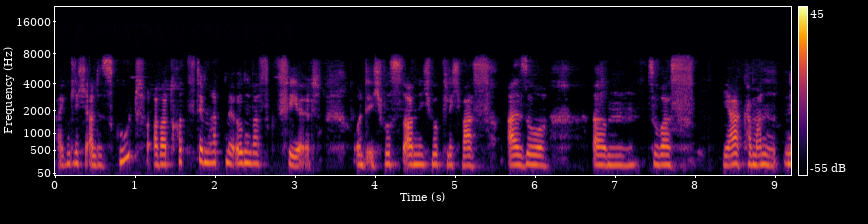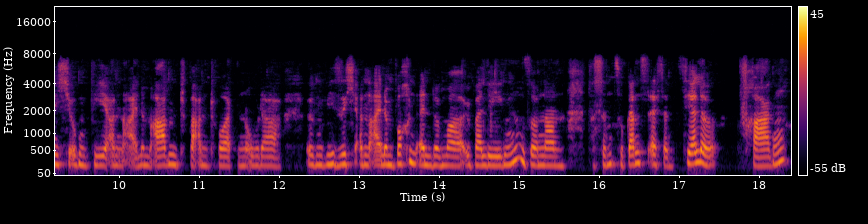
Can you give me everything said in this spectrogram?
eigentlich alles gut, aber trotzdem hat mir irgendwas gefehlt und ich wusste auch nicht wirklich was. Also ähm, sowas ja, kann man nicht irgendwie an einem Abend beantworten oder irgendwie sich an einem Wochenende mal überlegen, sondern das sind so ganz essentielle Fragen.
